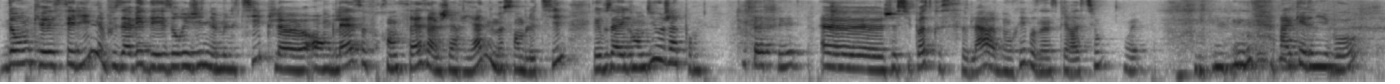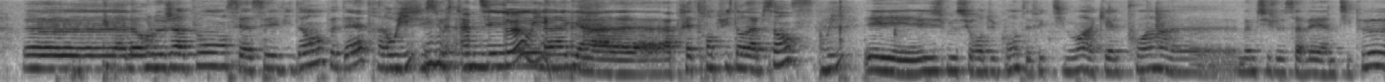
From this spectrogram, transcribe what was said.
Donc euh, Céline, vous avez des origines multiples, euh, anglaises, françaises, algériennes, me semble-t-il, et vous avez grandi au Japon. Tout à fait. Euh, je suppose que cela nourrit vos inspirations. Oui. à quel niveau? Euh, alors le Japon, c'est assez évident peut-être. Oui, un petit peu, oui. Là, il y a, après 38 ans d'absence. Oui. Et je me suis rendu compte effectivement à quel point, euh, même si je le savais un petit peu,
